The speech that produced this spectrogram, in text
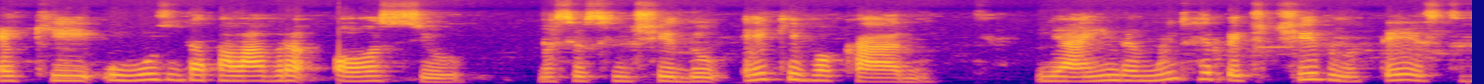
é que o uso da palavra ócio, no seu sentido equivocado e ainda muito repetitivo no texto,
